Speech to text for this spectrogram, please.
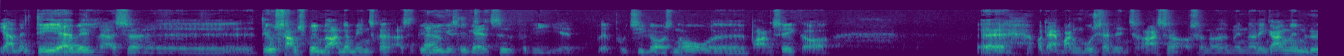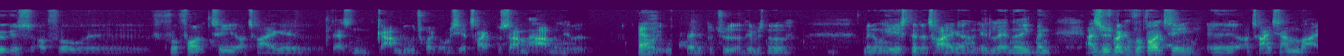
Jamen, det er vel, altså, øh, det er jo samspil med andre mennesker. Altså, det ja. lykkes ikke altid, fordi at politik er også en hård øh, branche, ikke? Og, øh, og der er mange modsatte interesser og sådan noget. Men når det engang imellem lykkes at få, øh, få folk til at trække, der er sådan et gammelt udtryk, hvor man siger, trække på samme harmen, jeg ved, ja. hvad det betyder. Det er vist noget med nogle heste, der trækker et eller andet. Ikke? Men altså, hvis man kan få folk til øh, at trække samme vej,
